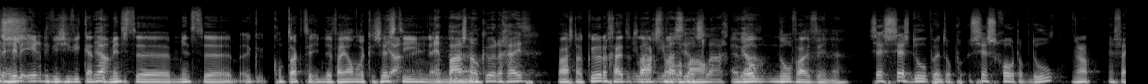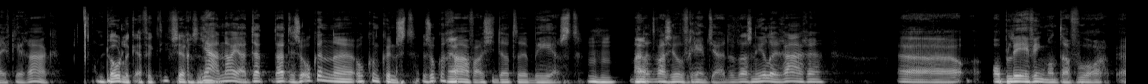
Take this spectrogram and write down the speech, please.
de hele Eredivisie weekend Ja. de minste, minste eh, contacten in de vijandelijke 16. ja, en, eh, paasnauwkeurigheid. paasnauwkeurigheid het laagste van allemaal. En ja. wel 0-5 winnen. Zes, zes doelpunten op, zes schoten op doel Ja. en vijf keer raak. Dodelijk effectief, zeggen ze Ja, dan. nou ja, dat, dat is ook een, ook een kunst. Dat is ook een gave als je dat eh, beheerst. Mhm. Maar dat was heel vreemd, ja. Dat was een hele rare eh, opleving, want daarvoor eh,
